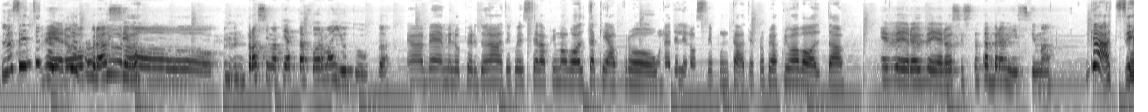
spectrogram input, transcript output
Lo senti Vero, prossimo... prossima piattaforma YouTube. Eh, vabbè, me lo perdonate, questa è la prima volta che apro una delle nostre puntate, proprio la prima volta. È vero, è vero, sei stata bravissima. Grazie.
